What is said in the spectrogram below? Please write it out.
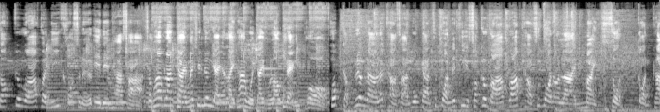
ซ็อกเกอร์วาร์วันนี้ขอเสนอเอเดนฮาซาสภาพร่างกายไม่ใช่เรื่องใหญ่อะไรถ้าหัวใจของเราแกร่งพอ พบกับเรื่องราวและข่าวสารวงการฟุตบอลได้ที่ซ็อกเกอร์วาร์วาร์ข่าวฟุตบอลออนไลน์ใหม่สด ก่อนใคร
